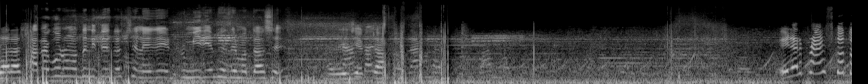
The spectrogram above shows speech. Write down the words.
যারা সাদা গরুর মধ্যে নিতে চাচ্ছেন এই যে একটু মিডিয়াম সাইজের মধ্যে আছে। আর এই যে একটা এটার প্রাইস কত?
